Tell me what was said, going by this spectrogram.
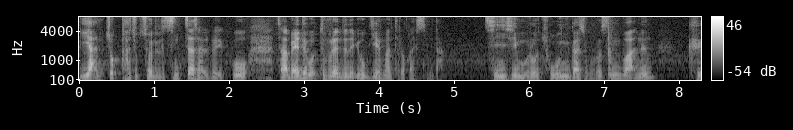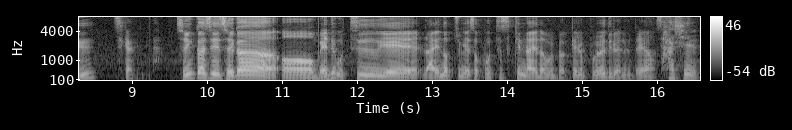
이 안쪽 가죽 처리도 진짜 잘 돼 있고 자 매드고트 브랜드는 여기에만 들어가 있습니다. 진심으로 좋은 가죽으로 승부하는 그 지갑입니다. 지금까지 제가 어, 매드고트의 라인업 중에서 고트 스킨 라인업을 몇 개를 보여드렸는데요. 사실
